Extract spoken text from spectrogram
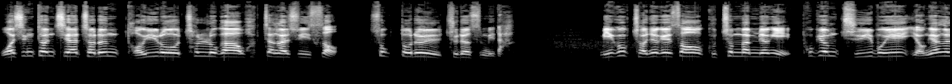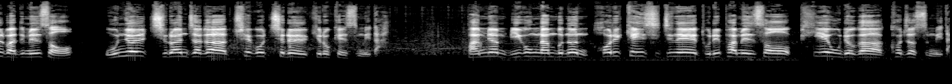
워싱턴 지하철은 더위로 철로가 확장할 수 있어 속도를 줄였습니다. 미국 전역에서 9천만 명이 폭염주의보의 영향을 받으면서 온열 질환자가 최고치를 기록했습니다. 반면 미국 남부는 허리케인 시즌에 돌입하면서 피해 우려가 커졌습니다.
